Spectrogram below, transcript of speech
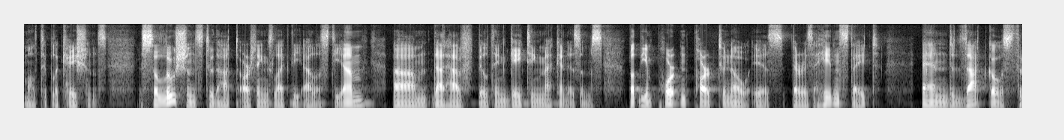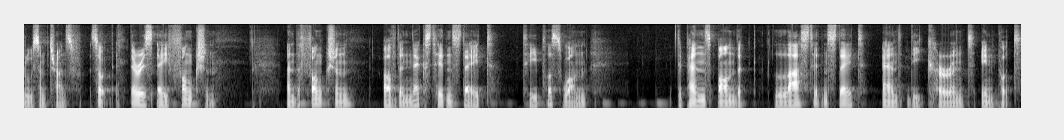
multiplications. The solutions to that are things like the LSTM um, that have built in gating mechanisms. But the important part to know is there is a hidden state, and that goes through some transfer. So there is a function, and the function of the next hidden state, t plus 1, depends on the last hidden state and the current input.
